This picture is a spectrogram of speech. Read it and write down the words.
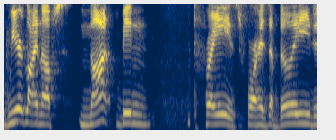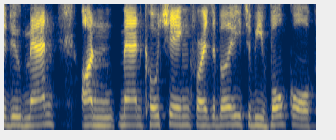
weird lineups, not been praised for his ability to do man on man coaching, for his ability to be vocal,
